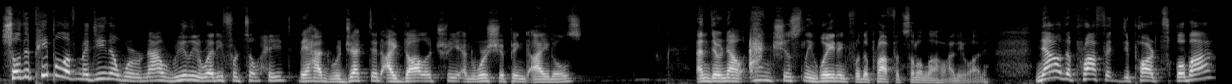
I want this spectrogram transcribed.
So the people of Medina were now really ready for tawheed. They had rejected idolatry and worshipping idols. And they're now anxiously waiting for the Prophet. Now the Prophet departs Quba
